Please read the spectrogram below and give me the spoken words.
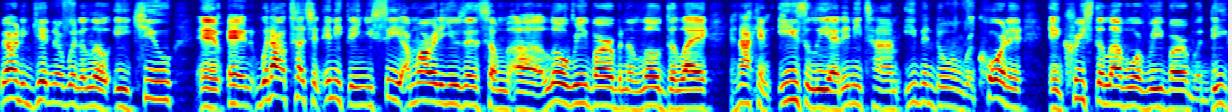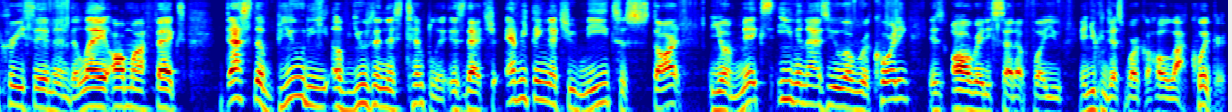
We already getting her with a little EQ, and and without touching anything, you see, I'm already using some uh, a little reverb and a little delay, and I can easily at any time, even during recording, increase the level of reverb or decrease it and delay all my effects. That's the beauty of using this template is that everything that you need to start your mix, even as you are recording, is already set up for you and you can just work a whole lot quicker.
